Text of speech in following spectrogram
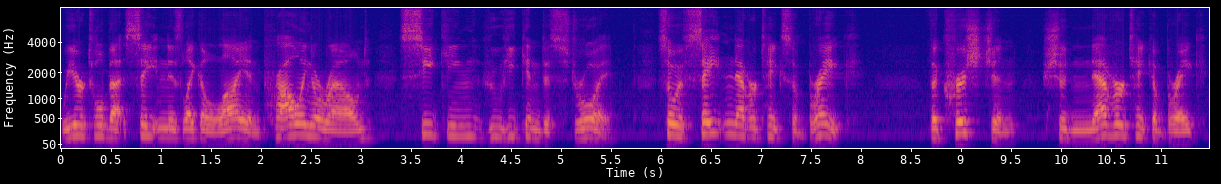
We are told that Satan is like a lion prowling around seeking who he can destroy. So if Satan never takes a break, the Christian should never take a break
